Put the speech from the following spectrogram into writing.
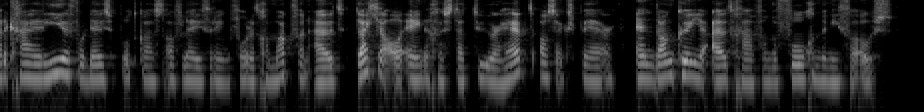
Maar ik ga er hier voor deze podcastaflevering voor het gemak van uit dat je al enige statuur hebt als expert. En dan kun je uitgaan van de volgende niveaus.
